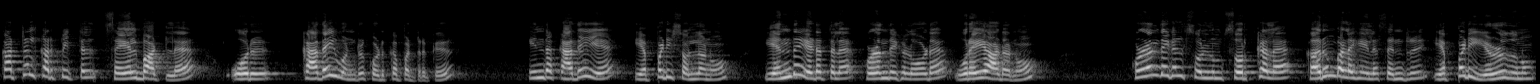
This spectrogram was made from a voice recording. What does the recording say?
கற்றல் கற்பித்தல் செயல்பாட்டில் ஒரு கதை ஒன்று கொடுக்கப்பட்டிருக்கு. இந்த கதையை எப்படி சொல்லணும்? எந்த இடத்துல குழந்தைகளோட உரையாடணும்? குழந்தைகள் சொல்லும் சொற்களை கரும்பலகையில் சென்று எப்படி எழுதணும்?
